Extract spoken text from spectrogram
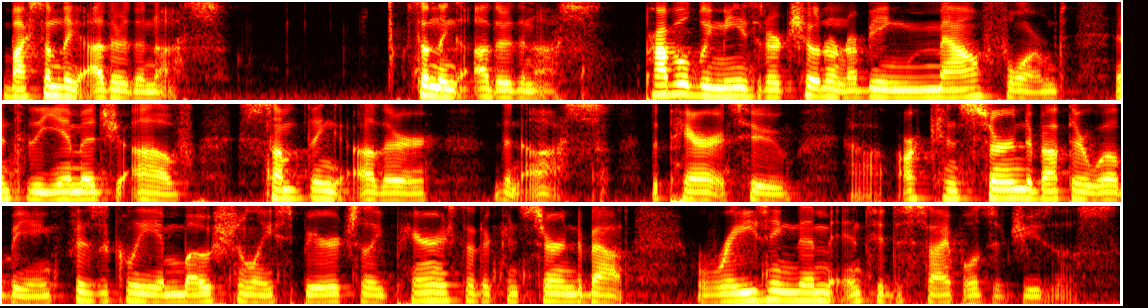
by something other than us. Something other than us. Probably means that our children are being malformed into the image of something other than us. The parents who uh, are concerned about their well being, physically, emotionally, spiritually, parents that are concerned about raising them into disciples of Jesus.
